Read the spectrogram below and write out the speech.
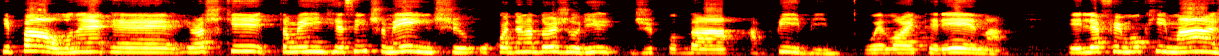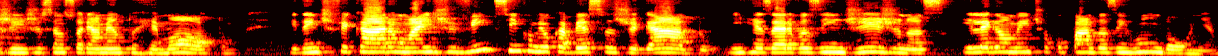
E, Paulo, né, é, eu acho que também recentemente o coordenador jurídico da APIB, o Eloy Terena, ele afirmou que imagens de sensoriamento remoto identificaram mais de 25 mil cabeças de gado em reservas indígenas ilegalmente ocupadas em Rondônia.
